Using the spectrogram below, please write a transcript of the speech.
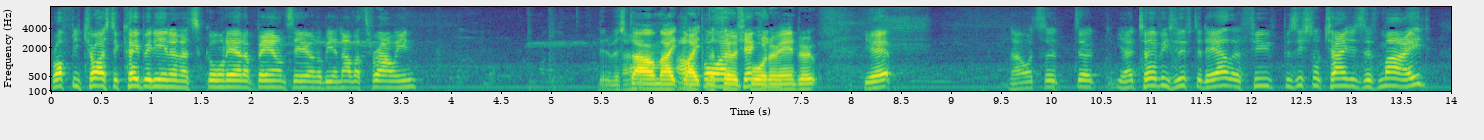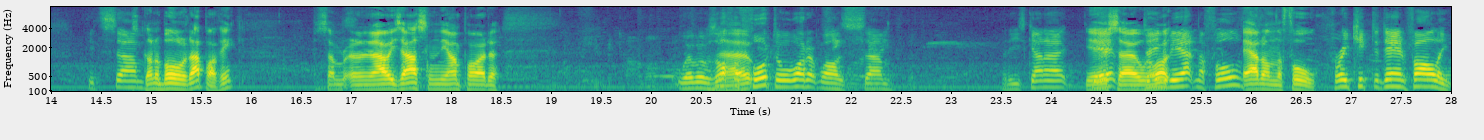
Rofty tries to keep it in and it's gone out of bounds there. And it'll be another throw in. Bit of a stalemate Uh, late in the third checking. quarter, Andrew. Yep. No, it's a, uh, you know, Turvey's lifted out. A few positional changes have made. It's um, Going to ball it up, I think. Some, uh, no, he's asking the umpire to. whether it was off a foot or what it was. Um, but he's gonna Yeah, so deemed what- to be out in the full. out on the full. Free kick to Dan Foley.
